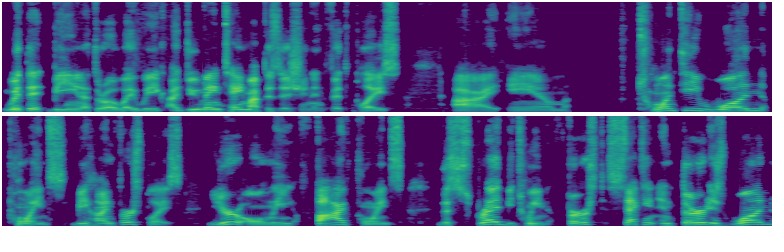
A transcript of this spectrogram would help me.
With it being a throwaway week, I do maintain my position in fifth place. I am 21 points behind first place. You're only five points the spread between first, second, and third is one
